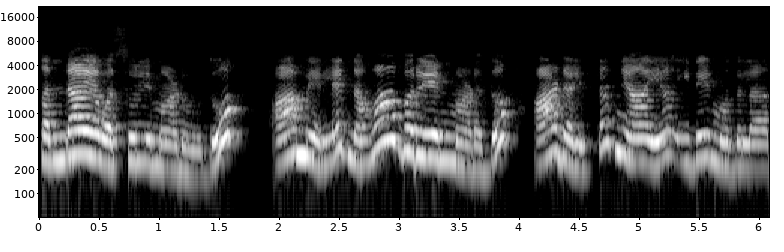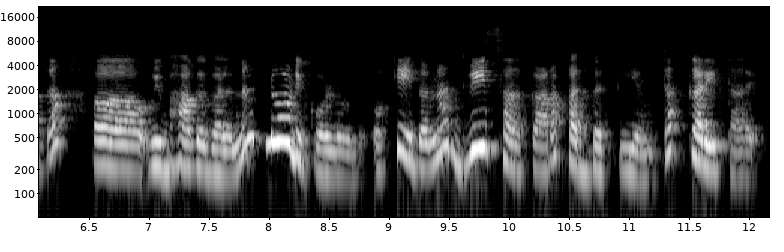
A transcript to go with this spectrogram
ಕಂದಾಯ ವಸೂಲಿ ಮಾಡುವುದು ಆಮೇಲೆ ನವಾಬರು ಏನ್ ಮಾಡೋದು? ಆಡಳಿತ, ನ್ಯಾಯ ಇದೇ ಮೊದಲಾದ ವಿಭಾಗಗಳನ್ನ ನೋಡಿಕೊಳ್ಳುವುದು ಓಕೆ ಇದನ್ನ ದ್ವಿ ಸರ್ಕಾರ ಪದ್ಧತಿ ಅಂತ ಕರೀತಾರೆ.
